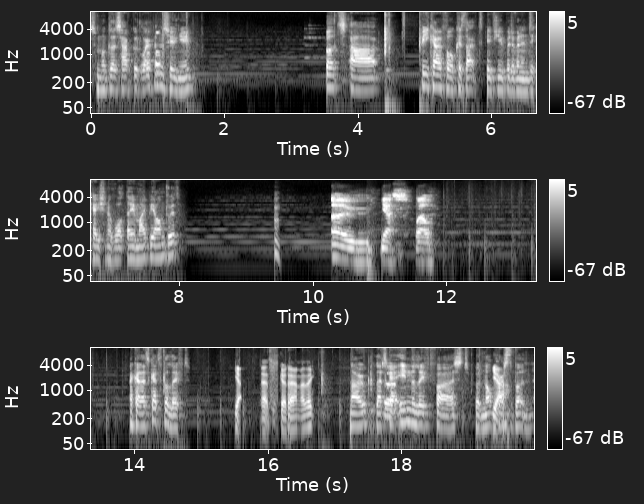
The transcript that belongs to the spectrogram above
Smugglers have good weapons, who knew? But uh, be careful because that gives you a bit of an indication of what they might be armed with. Oh, yes. Well, Okay, let's get to the lift. Yeah, let's go down. I think. No, let's Uh, get in the lift first, but not yeah. press the button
